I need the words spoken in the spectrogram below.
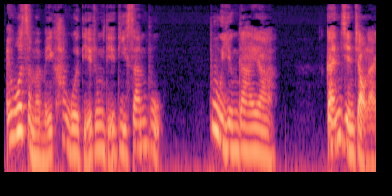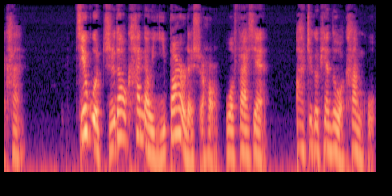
哎，我怎么没看过《碟中谍》第三部？不应该呀！赶紧找来看。结果直到看到一半的时候，我发现啊，这个片子我看过。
